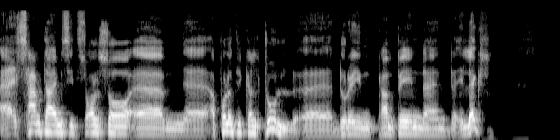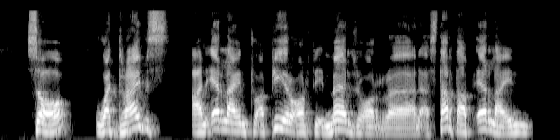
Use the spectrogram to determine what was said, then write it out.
Uh, sometimes it's also um, uh, a political tool uh, during campaign and election. So, what drives an airline to appear or to emerge or uh, a startup airline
